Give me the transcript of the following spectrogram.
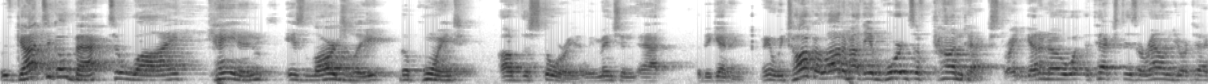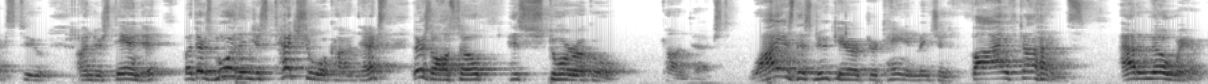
We've got to go back to why Canaan is largely the point of the story that we mentioned at the beginning. We talk a lot about the importance of context, right? You got to know what the text is around your text to understand it. But there's more than just textual context. There's also historical context. Why is this new character Canaan mentioned five times out of nowhere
